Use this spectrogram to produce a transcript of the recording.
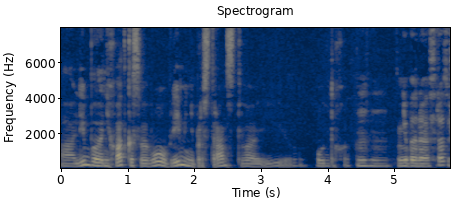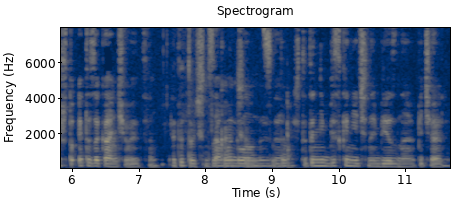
а, либо нехватка своего времени, пространства и отдыха. Угу. Мне понравилось сразу, что это заканчивается. Это точно Самое заканчивается. Самое главное, да. да. Что это не бесконечная бездна печали.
